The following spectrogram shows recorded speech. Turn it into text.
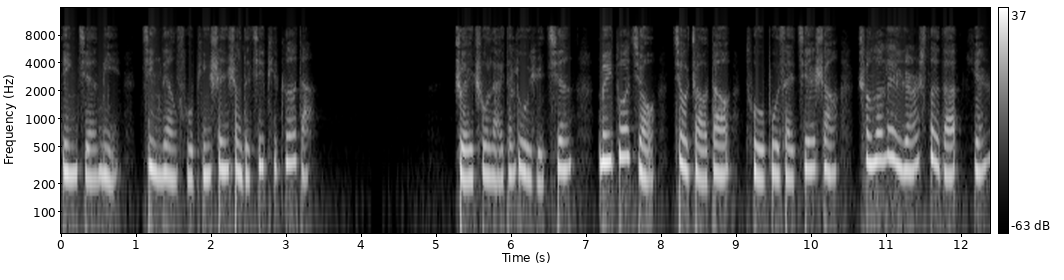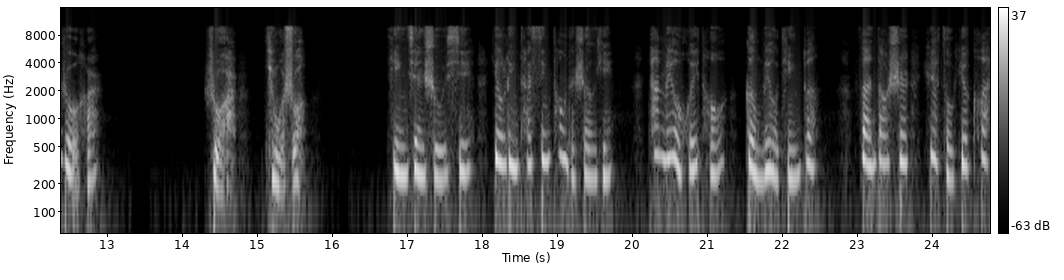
丁杰米尽量抚平身上的鸡皮疙瘩。追出来的陆雨谦没多久就找到徒步在街上成了泪人似的颜汝儿。如儿，听我说。听见熟悉又令他心痛的声音，他没有回头，更没有停顿，反倒是越走越快。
